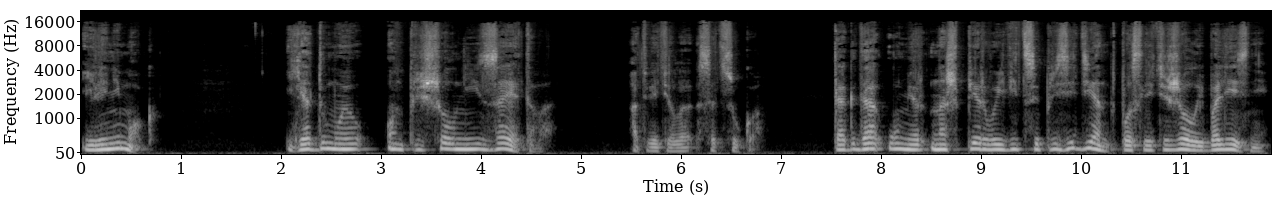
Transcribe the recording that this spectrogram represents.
Или не мог? Я думаю, «Он пришел не из-за этого», — ответила Сацуко. «Тогда умер наш первый вице-президент после тяжелой болезни.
